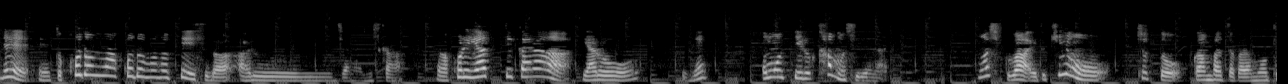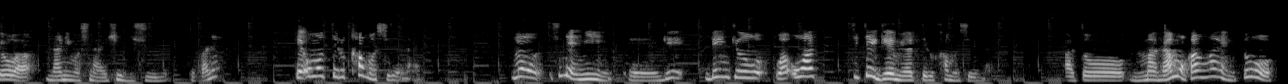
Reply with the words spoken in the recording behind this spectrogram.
で、えっ、と、子供は子供のペースがあるじゃないですか。だからこれやってからやろうってね、思っているかもしれない。もしくは、えっ、と、昨日ちょっと頑張ったからもう今日は何もしない日にするとかね。って思ってるかもしれない。もうすでに、えーゲ、勉強は終わっててゲームやってるかもしれない。あと、まあ何も考えんと、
